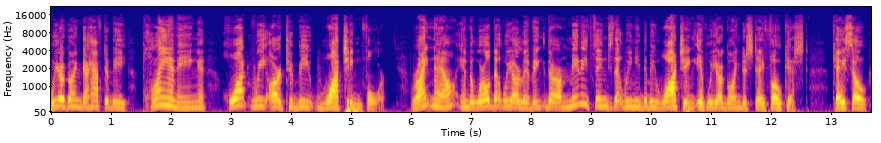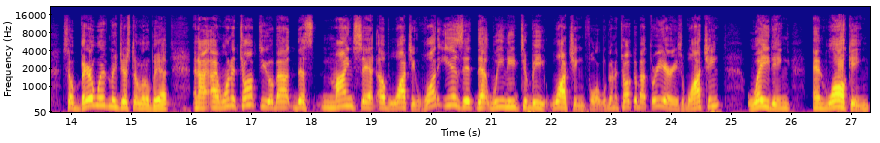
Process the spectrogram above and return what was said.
we are going to have to be planning what we are to be watching for. Right now, in the world that we are living, there are many things that we need to be watching if we are going to stay focused. Okay, so so bear with me just a little bit, and I, I want to talk to you about this mindset of watching. What is it that we need to be watching for? We're going to talk about three areas: watching, waiting, and walking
